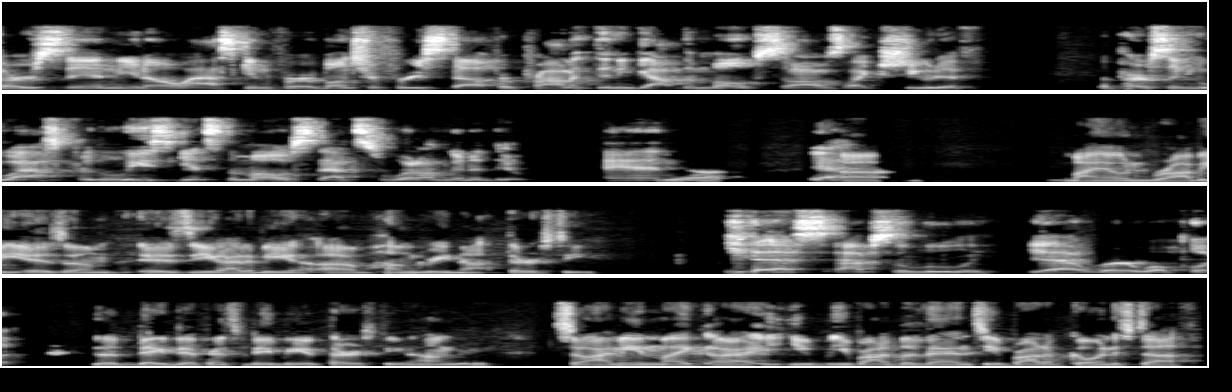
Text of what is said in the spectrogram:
thirsting, you know, asking for a bunch of free stuff or product and he got the most. So I was like, shoot, if the person who asked for the least gets the most, that's what I'm going to do. And Yeah. yeah, Uh, my own Robbieism is you got to be um, hungry, not thirsty. yes, absolutely. Yeah, very well put. The big difference between being thirsty and hungry. So I mean, like, all right, you you brought up events, you brought up going to stuff.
